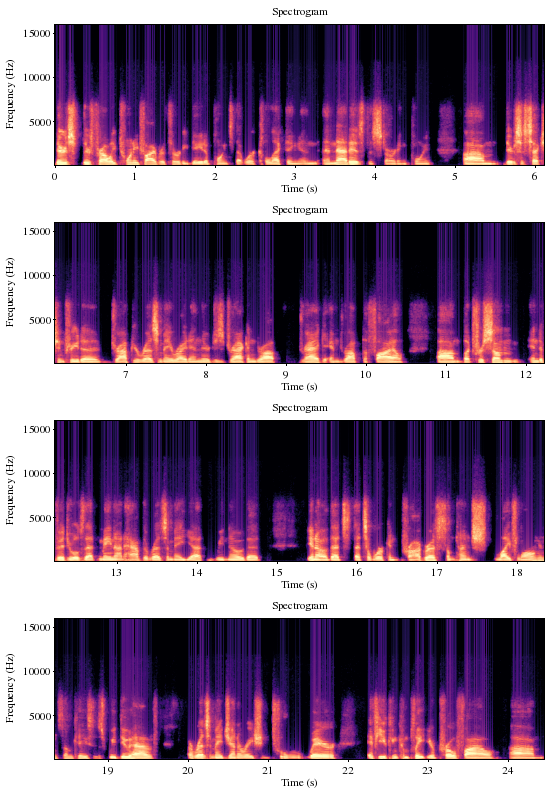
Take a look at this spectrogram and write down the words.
there's there's probably 25 or 30 data points that we're collecting and and that is the starting point. Um, there's a section for you to drop your resume right in there just drag and drop drag and drop the file. Um, but for some individuals that may not have the resume yet we know that you know that's that's a work in progress sometimes lifelong in some cases. We do have a resume generation tool where if you can complete your profile, um,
